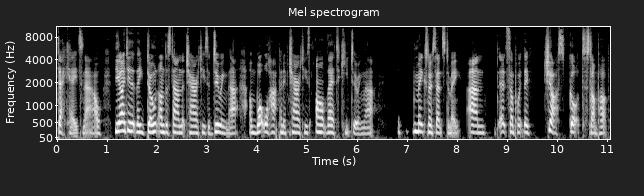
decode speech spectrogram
decades now. The idea that they don't understand that charities are doing that and what will happen if charities aren't there to keep doing that makes no sense to me. And at some point, they've just got to stump up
